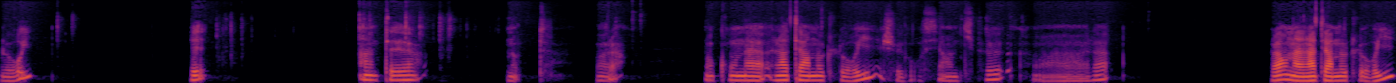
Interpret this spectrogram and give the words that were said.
Laurie. Et internaute. Voilà. Donc, on a l'internaute Laurie. Je vais grossir un petit peu. Voilà. Là, on a l'internaute Laurie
